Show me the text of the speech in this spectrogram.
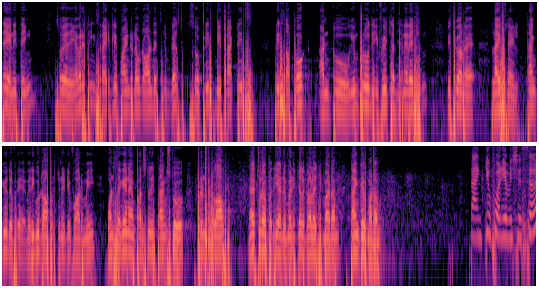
say anything. So, everything is rightly pointed out, all the chief guests. So, please be practice, please support and to improve the future generation with your uh, lifestyle. Thank you, the very good opportunity for me. Once again, I am personally thanks to Principal of Naturopathy and Medical College, Madam. Thank you, Madam. Thank you for your wishes, sir.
